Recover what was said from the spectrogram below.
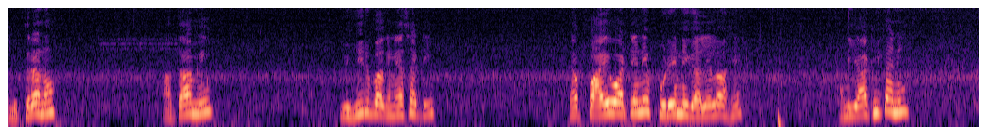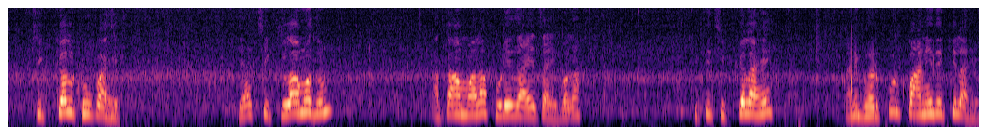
मित्रांनो आता आम्ही विहीर बघण्यासाठी या पायी वाटेने पुढे निघालेलो आहे आणि या ठिकाणी चिखल खूप आहे. या चिखलामधून आता आम्हाला पुढे जायचं आहे. बघा किती चिखल आहे आणि भरपूर पाणी देखील आहे.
